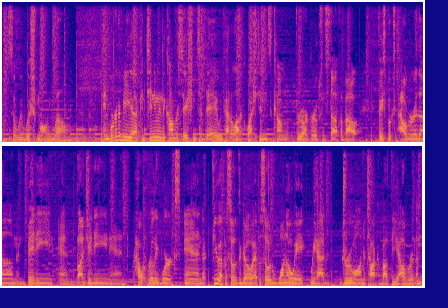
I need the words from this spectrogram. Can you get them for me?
so we wish Molly well. And we're going to be uh, continuing the conversation today. We've had a lot of questions come through our groups and stuff about Facebook's algorithm and bidding and budgeting and how it really works. And a few episodes ago, episode 108, we had Drew on to talk about the algorithm,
